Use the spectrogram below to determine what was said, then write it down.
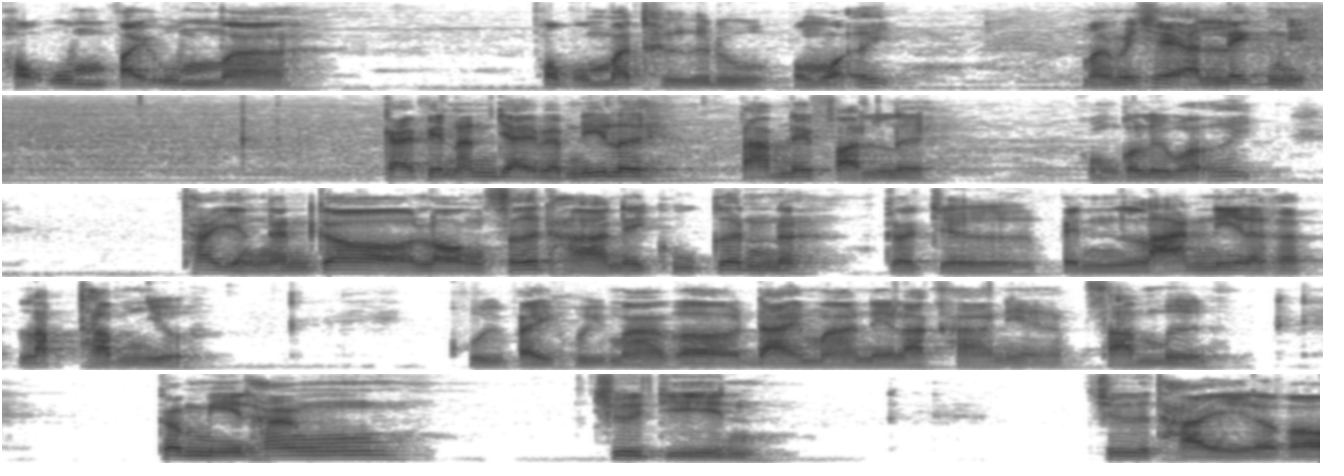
พออุ้มไปอุ้มมา พอผมมาถือดู ผมว่า เอ้ย มันไม่ใช่อันเล็กนี่ กลายเป็นอันใหญ่แบบนี้เลย ตามในฝันเลย ผมก็เลยว่า เอ้ย ถ้าอย่างนั้นก็ลองเซิร์ชหาใน Google นะ ก็เจอเป็นร้านนี้แหละครับ รับทำอยู่ คุยไปคุยมาก็ได้มาในราคาเนี่ยครับสามหมื่น ก็มีทั้งชื่อจีน ชื่อไทยแล้วก็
